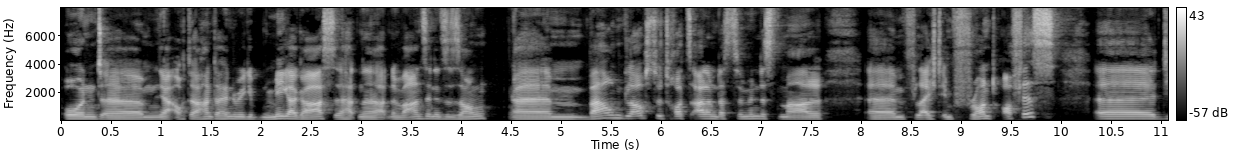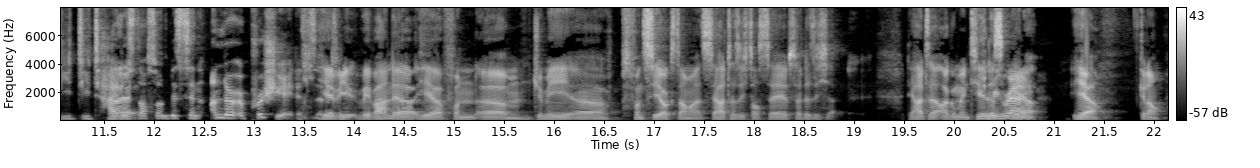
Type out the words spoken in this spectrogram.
Und ähm, ja, auch der Hunter Henry gibt mega Gas, er hat eine, hat eine wahnsinnige Saison. Ähm, warum glaubst du trotz allem, dass zumindest mal ähm, vielleicht im Front Office äh, die, die Teile noch so ein bisschen underappreciated sind. Hier, wie, wir waren der hier von ähm, Jimmy äh, von Seahawks damals, der hatte sich doch selbst, hatte sich, der hatte argumentiert, Jimmy dass Graham. er, ja, genau,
